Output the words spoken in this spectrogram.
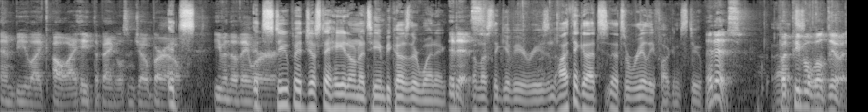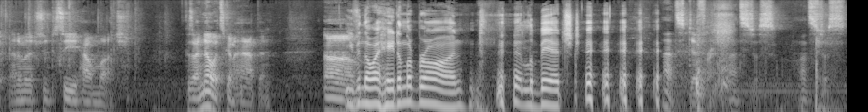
and be like, "Oh, I hate the Bengals and Joe Burrow," It's- even though they were. It's stupid just to hate on a team because they're winning. It is. unless they give you a reason. I think that's that's really fucking stupid. It is, but That's people will do it, and I'm interested to see how much, because I know it's going to happen. Um, Even though I hate on LeBron, the bitch. that's different. That's just that's just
